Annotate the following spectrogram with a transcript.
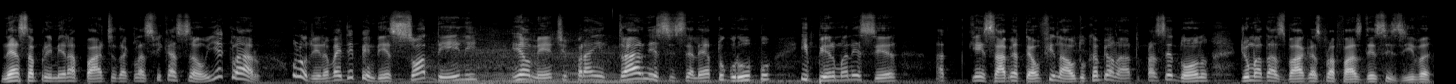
nessa primeira parte da classificação. E é claro, o Londrina vai depender só dele realmente para entrar nesse seleto grupo e permanecer quem sabe até o final do campeonato, para ser dono de uma das vagas para a fase decisiva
